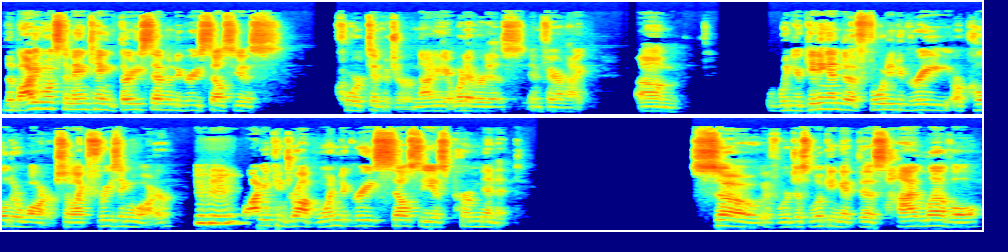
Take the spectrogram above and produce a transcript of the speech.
the body wants to maintain 37 degrees Celsius core temperature, 98, whatever it is in Fahrenheit. Um, when you're getting into 40 degree or colder water, so like freezing water, mm-hmm. body can drop one degree Celsius per minute. So if we're just looking at this high level,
